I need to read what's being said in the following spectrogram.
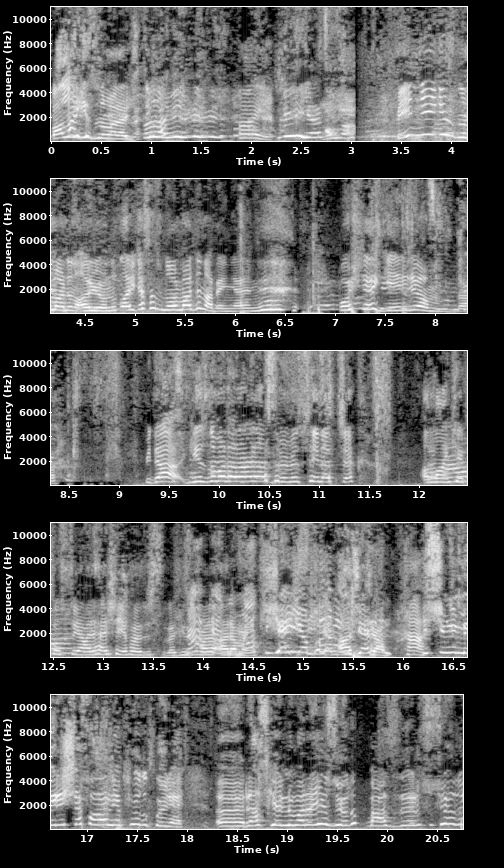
Vallahi gizli numara arıyor. Bir bir bir. Hayır. Bir ya. Beni niye gizli numaradan arıyorsunuz? Arayacaksanız normalden arayın yani. Boş yere geriliyorum burada. Bir daha gizli numaradan ararlarsa Mehmet Hüseyin açacak. Allah'ın kekosu yani her şey yapabilirsiniz. Gizli numara aramayın. Şey yapalım mı Açacağım. Ceren? Ha. Biz şimdi Meriç'te falan yapıyorduk böyle. E, rastgele numara yazıyorduk. Bazıları tutuyordu.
